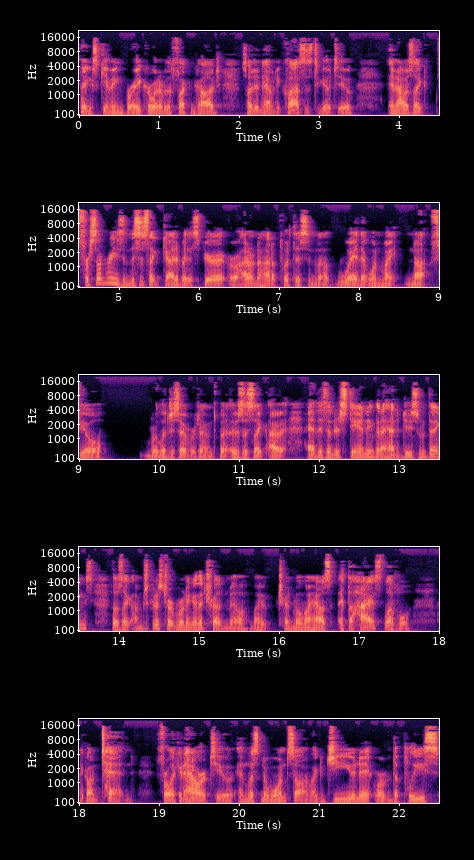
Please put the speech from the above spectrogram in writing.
Thanksgiving break or whatever the fucking college, so I didn't have any classes to go to. And I was like, for some reason, this is like guided by the spirit, or I don't know how to put this in a way that one might not feel religious overtones, but it was just like I had this understanding that I had to do some things. So I was like, I'm just going to start running on the treadmill, my treadmill in my house, at the highest level, like on 10, for like an hour or two, and listen to one song, like G Unit or The Police,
